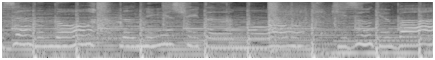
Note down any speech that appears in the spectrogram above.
ぜなの。何しても気づけば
